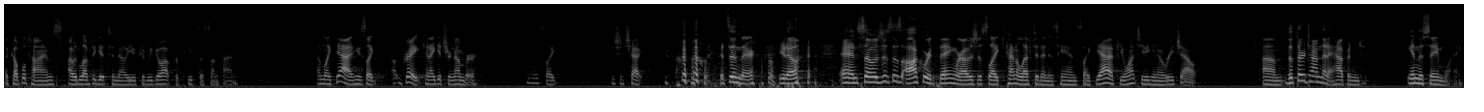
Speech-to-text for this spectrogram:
a couple times. I would love to get to know you. Could we go out for pizza sometime? I'm like, Yeah. And he's like, oh, Great. Can I get your number? And I was like, You should check. it's in there, you know? And so it was just this awkward thing where I was just like, kind of left it in his hands, like, yeah, if you want to, you know, reach out. Um, the third time that it happened in the same way,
